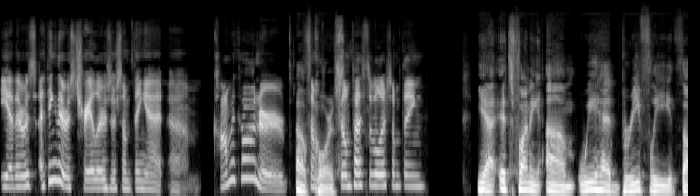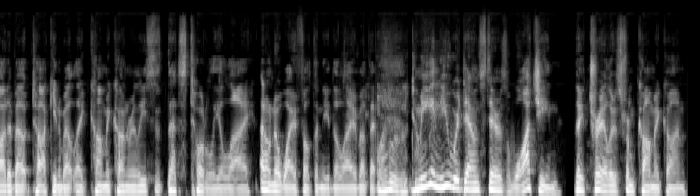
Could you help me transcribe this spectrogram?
Yeah, there was. I think there was trailers or something at um, Comic Con or Of some course. film festival or something. Yeah, it's funny. Um, we had briefly thought about talking about like Comic Con releases. That's totally a lie. I don't know why I felt the need to lie about that. Me and you were downstairs watching the trailers from Comic Con.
